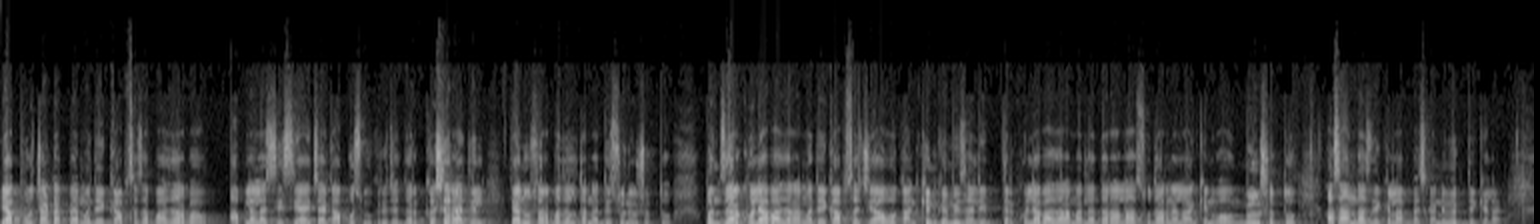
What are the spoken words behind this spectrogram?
या पुढच्या टप्प्यामध्ये कापसाचा बाजारभाव आपल्याला सी सी आयच्या कापूस विक्रीचे दर कसे राहतील त्यानुसार बदलताना दिसून येऊ शकतो. पण जर खुल्या बाजारामध्ये कापसाची आवक आणखीन कमी झाली तर खुल्या बाजारामधल्या दराला सुधारण्याला आणखीन वाव मिळू शकतो असा अंदाज देखील अभ्यासकांनी व्यक्त केला आहे.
